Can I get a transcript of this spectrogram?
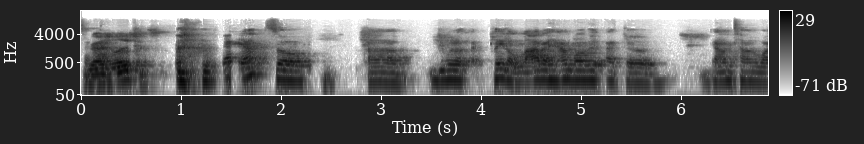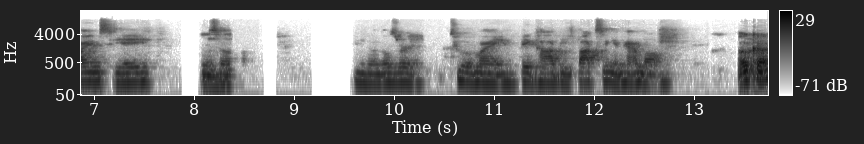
Congratulations. yeah, yeah. So, uh, doing played a lot of handball at the downtown YMCA. Mm-hmm. So, you know, those were two of my big hobbies: boxing and handball. Okay.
